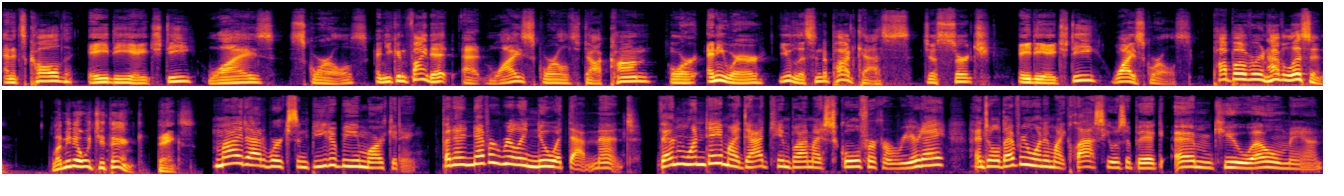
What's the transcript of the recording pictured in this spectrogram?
And it's called ADHD Wise Squirrels. And you can find it at wisesquirrels.com or anywhere you listen to podcasts. Just search ADHD Wise Squirrels. Pop over and have a listen. Let me know what you think. Thanks. My dad works in B2B marketing, but I never really knew what that meant. Then one day, my dad came by my school for career day and told everyone in my class he was a big MQL man.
